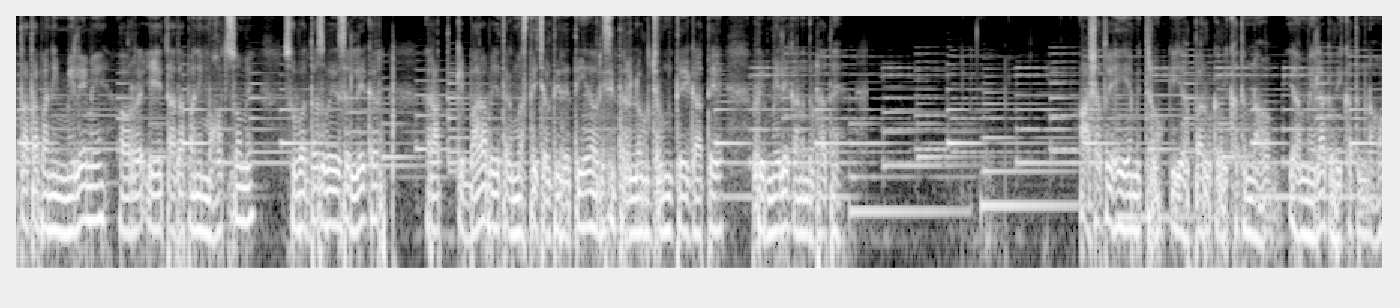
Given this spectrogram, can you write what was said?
तातापानी मेले में और ये तातापानी महोत्सव में सुबह 10 बजे से लेकर रात के 12 बजे तक मस्ती चलती रहती है और इसी तरह लोग झूमते, गाते हुए मेले का आनंद उठाते हैं। आशा तो यही है मित्रों कि यह पर्व कभी खत्म ना हो, यह मेला कभी खत्म ना हो,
